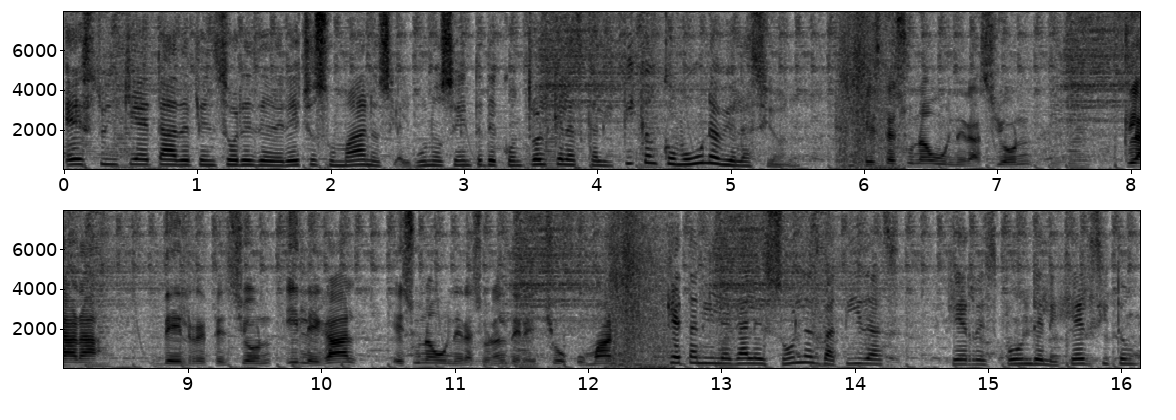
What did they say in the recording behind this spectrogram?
Esto inquieta a defensores de derechos humanos y algunos entes de control que las califican como una violación. Esta es una vulneración clara de retención ilegal, es una vulneración al derecho humano. ¿Qué tan ilegales son las batidas? ¿Qué responde el ejército?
